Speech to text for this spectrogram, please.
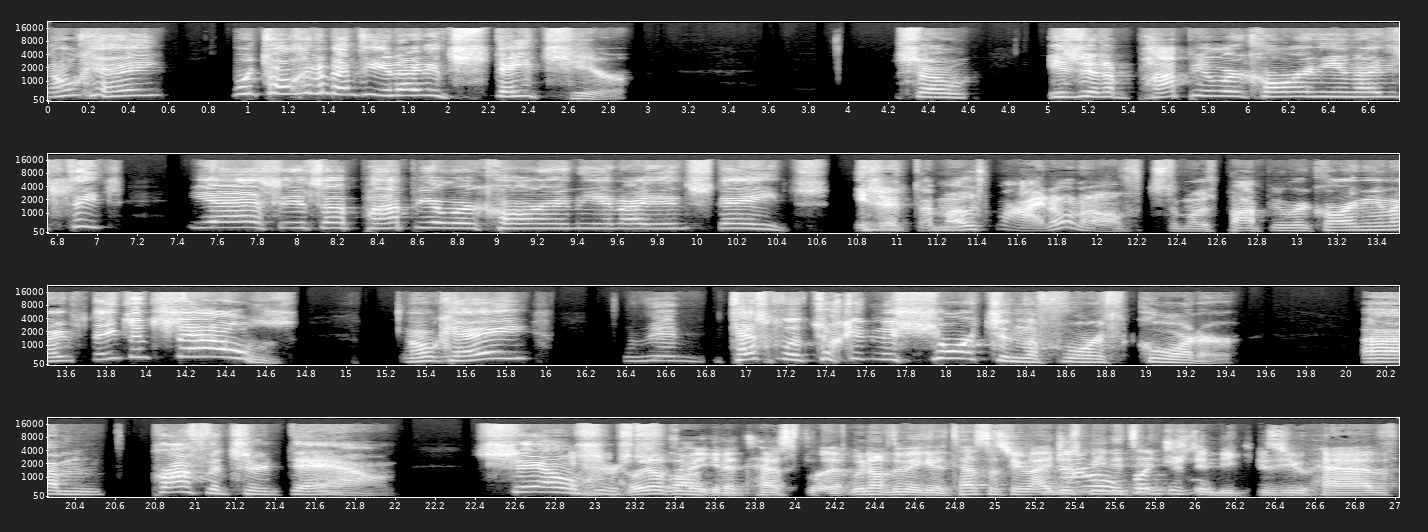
Okay. We're talking about the United States here. So is it a popular car in the United States? Yes, it's a popular car in the United States. Is it the most? I don't know if it's the most popular car in the United States. It sells. Okay. Tesla took it in the shorts in the fourth quarter. Um, profits are down. Sales yeah, are. We don't have to make it a Tesla. We don't have to make it a Tesla stream. I just no, mean it's interesting because you have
